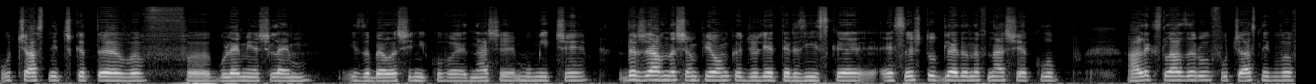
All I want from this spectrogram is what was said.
Участничката в големия шлем Изабела Шиникова е наше момиче. Държавна шампионка Джулия Терзийска е също отгледана в нашия клуб. Алекс Лазаров, участник в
